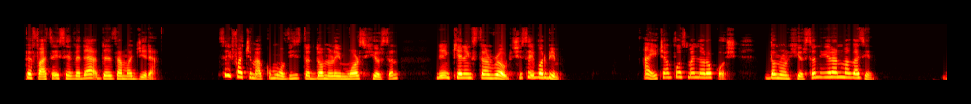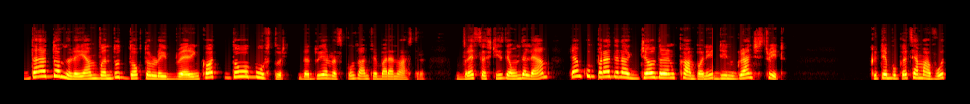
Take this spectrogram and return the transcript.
Pe față îi se vedea dezamăgirea. Să-i facem acum o vizită domnului Morse Hewson din Kenningston Road și să-i vorbim. Aici am fost mai norocoși. Domnul Hewson era în magazin. Da, domnule, i-am vândut doctorului Beringcott două busturi, dădu el răspuns la întrebarea noastră. Vreți să știți de unde le am? Le-am cumpărat de la Gelder Company din Grant Street. Câte bucăți am avut?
